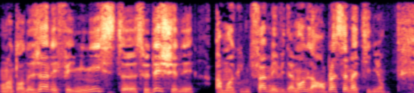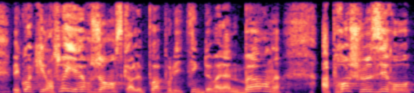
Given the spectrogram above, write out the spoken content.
On entend déjà les féministes euh, se déchaîner, à moins qu'une femme évidemment ne la remplace à Matignon. Mais quoi qu'il en soit, il y a urgence, car le poids politique de Madame Borne approche le zéro.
